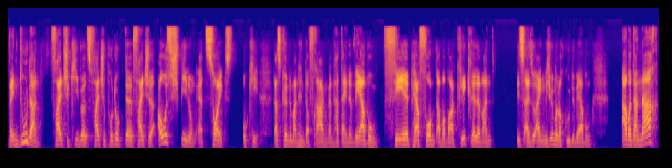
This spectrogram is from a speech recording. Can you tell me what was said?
Wenn du dann falsche Keywords, falsche Produkte, falsche Ausspielung erzeugst, okay, das könnte man hinterfragen. Dann hat deine Werbung fehlperformt, aber war klickrelevant. Ist also eigentlich immer noch gute Werbung. Aber danach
